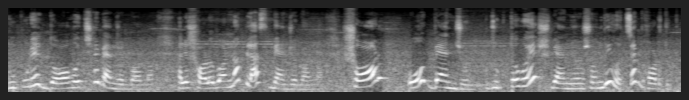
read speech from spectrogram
দুপুরের দ হচ্ছে ব্যঞ্জনবর্ণ। তাহলে স্বরবর্ণ প্লাস ব্যঞ্জনবর্ণ। স্বর ও ব্যঞ্জন যুক্ত হয়ে ব্যঞ্জন সন্ধি হচ্ছে ভর দুপুর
